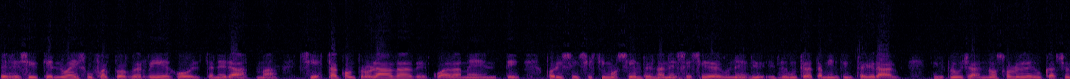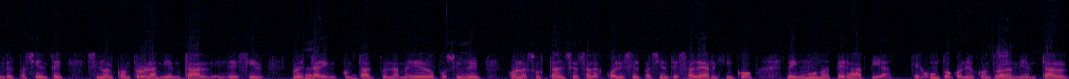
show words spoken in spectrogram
Es decir, que no es un factor de riesgo el tener asma si está controlada adecuadamente. Por eso insistimos siempre en la necesidad de un, de un tratamiento integral que incluya no solo la educación del paciente, sino el control ambiental, es decir, no estar en contacto en la medida de lo posible con las sustancias a las cuales el paciente es alérgico, la inmunoterapia, que junto con el control ambiental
